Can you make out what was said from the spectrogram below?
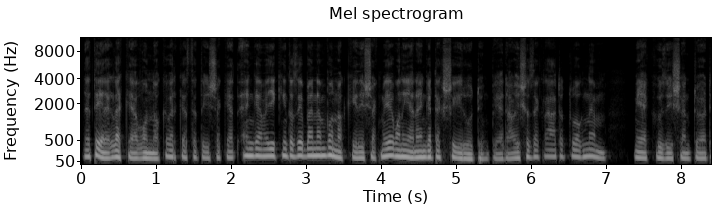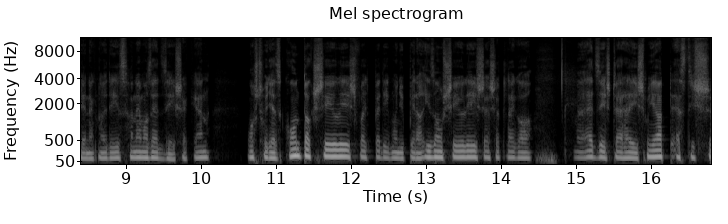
De tényleg le kell vonni a következtetéseket. Engem egyébként azért bennem vannak kérdések. Miért van ilyen rengeteg sérültünk például? És ezek láthatólag nem mérkőzésen történnek nagy rész, hanem az edzéseken. Most, hogy ez kontaktsérülés, vagy pedig mondjuk például izomsérülés, esetleg a edzésterhelés miatt, ezt is...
